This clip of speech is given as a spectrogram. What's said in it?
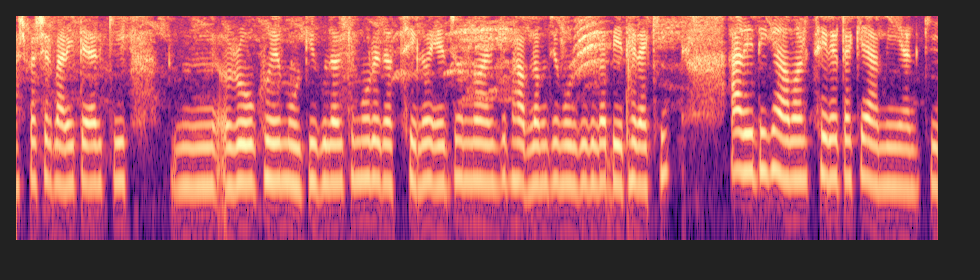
আশপাশের বাড়িতে আর কি রোগ হয়ে মুরগিগুলো আর কি মরে যাচ্ছিল। এর জন্য আর কি ভাবলাম যে মুরগিগুলো বেঁধে রাখি। আর এদিকে আমার ছেলেটাকে আমি আর কি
